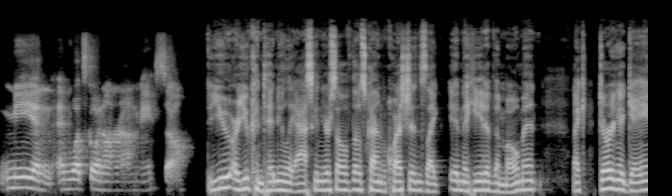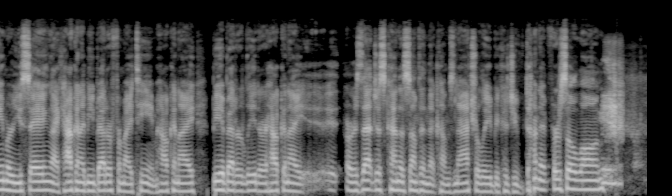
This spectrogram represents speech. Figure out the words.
me and and what's going on around me so. Do you are you continually asking yourself those kind of questions like in the heat of the moment? Like during a game are you saying like how can i be better for my team? How can i be a better leader? How can i or is that just kind of something that comes naturally because you've done it for so long? yeah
